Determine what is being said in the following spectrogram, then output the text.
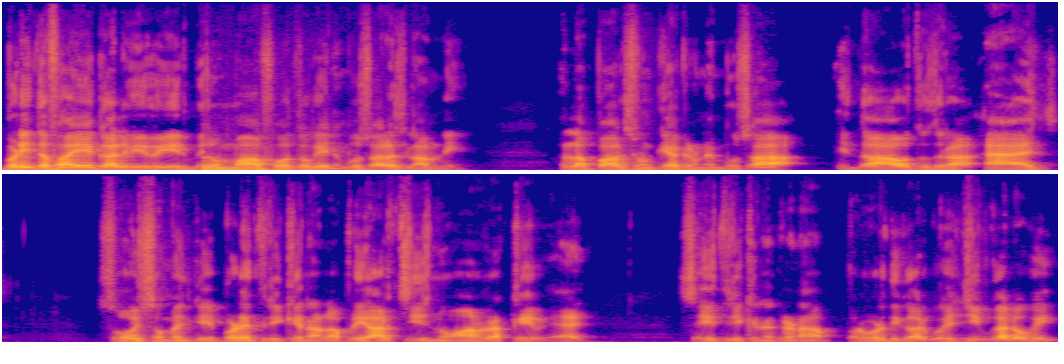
بڑی دفعہ یہ گل بھی ہوئی میرے ماں فوت ہو گئی نا موسیٰ علیہ السلام نہیں اللہ پاک سن کیا کرنے موسیٰ ہندہ آؤ تو ذرا ایج سوچ سمجھ کے بڑے طریقے نال اپنی ہر چیز نو آن رکھ کے ایج صحیح طریقے نہ کرنا پروردگار کو عجیب گل ہو گئی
